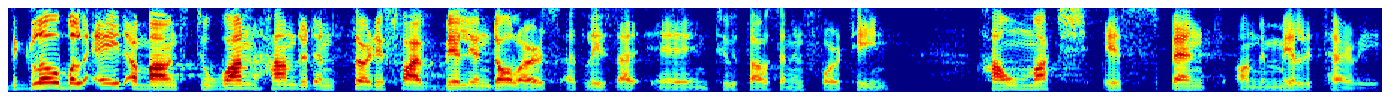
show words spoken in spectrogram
the global aid amounts to 135 billion dollars, at least uh, in 2014. How much is spent on the military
